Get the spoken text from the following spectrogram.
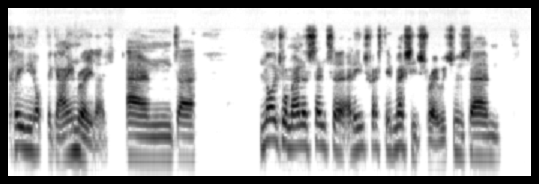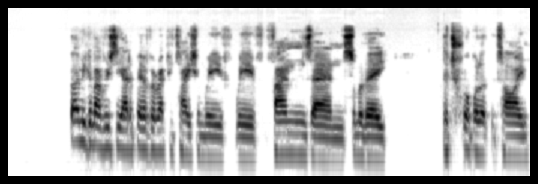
cleaning up the game, really. And uh, Nigel Manor sent a, an interesting message through, which was um, Birmingham obviously had a bit of a reputation with with fans and some of the the trouble at the time.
